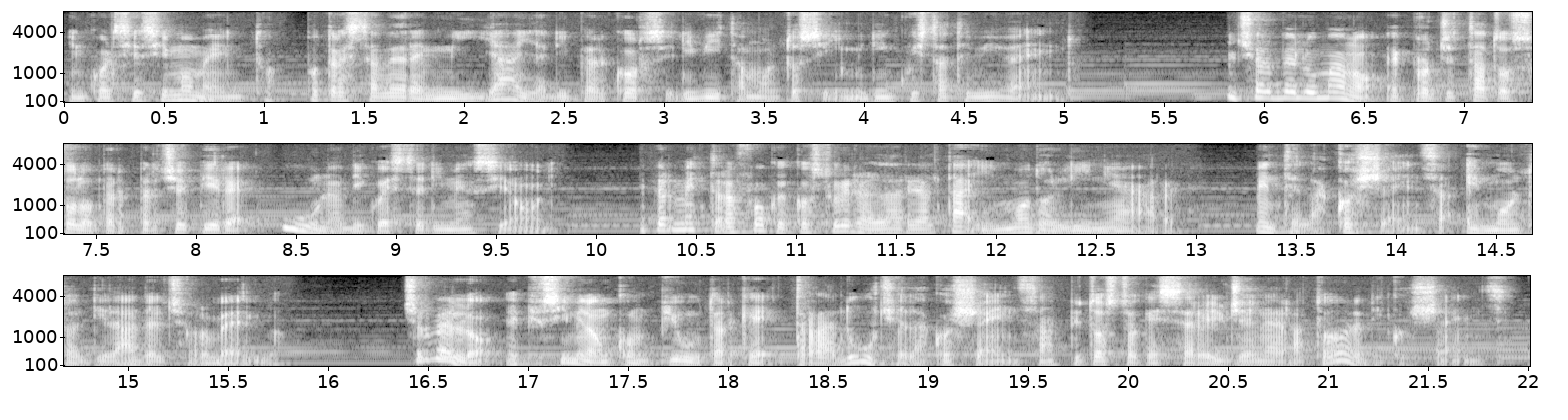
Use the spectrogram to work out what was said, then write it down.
in qualsiasi momento, potreste avere migliaia di percorsi di vita molto simili in cui state vivendo. Il cervello umano è progettato solo per percepire una di queste dimensioni e per mettere a fuoco e costruire la realtà in modo lineare, mentre la coscienza è molto al di là del cervello. Il cervello è più simile a un computer che traduce la coscienza piuttosto che essere il generatore di coscienza.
